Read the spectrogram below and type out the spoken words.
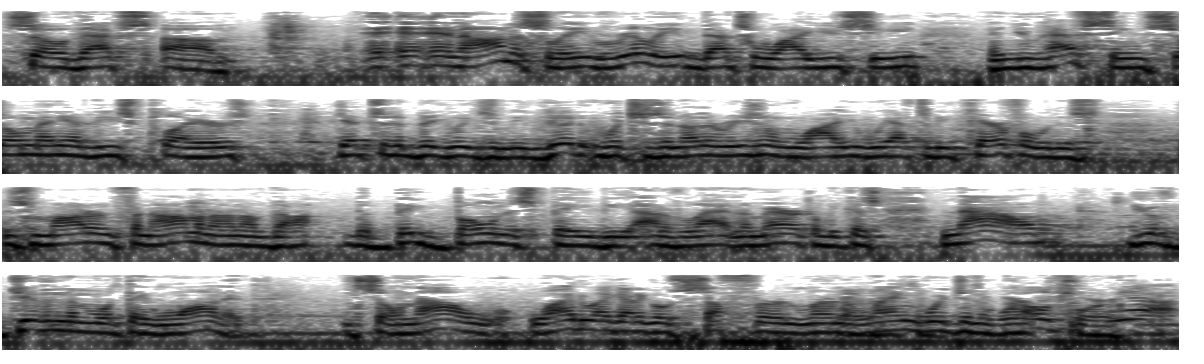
So that's, um, and, and honestly, really, that's why you see, and you have seen so many of these players get to the big leagues and be good, which is another reason why we have to be careful with this this modern phenomenon of the the big bonus baby out of Latin America because now you have given them what they wanted. And So now, why do I got to go suffer and learn a language and a culture? yeah,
